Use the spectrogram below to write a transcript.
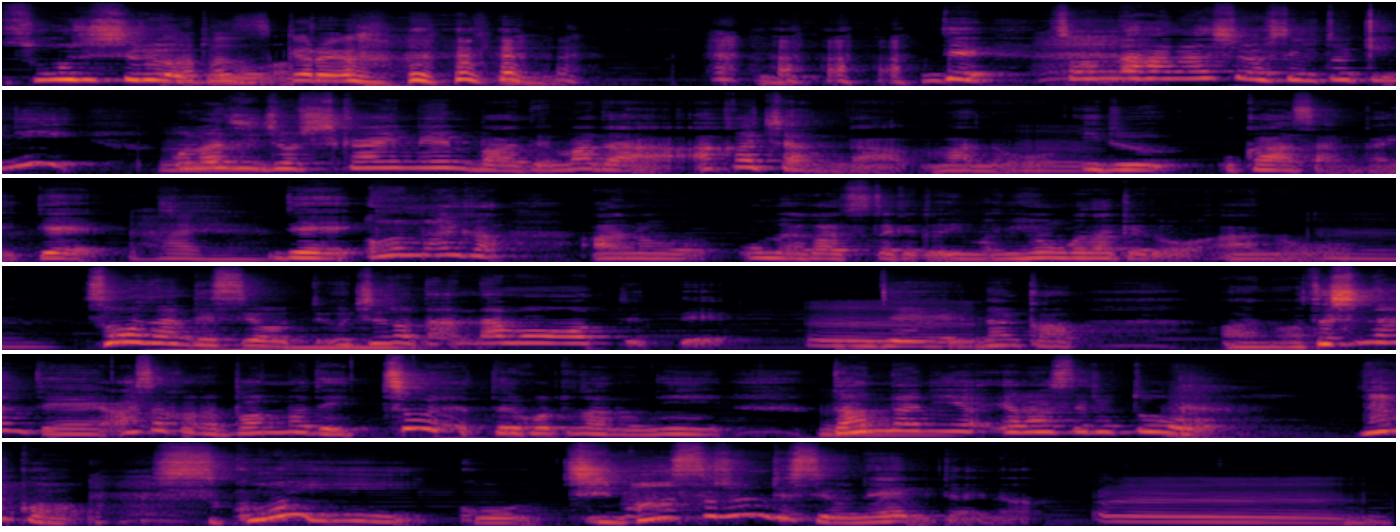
掃除しろよと思うわ片付けろけよ。で、そんな話をしてるときに、うん。同じ女子会メンバーでまだ赤ちゃんが、あの、うんいるお母さんがいて、はいはい。で、お前が、あの、お前がって言ったけど、今日本語だけど、あの、うん。そうなんですよって、うちの旦那もって言って、うん。で、なんか、あの、私なんて朝から晩までいつもやってることなのに、旦那にややらせると、なんか、すごい、こう、自慢するんですよね、みたいな。うん。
